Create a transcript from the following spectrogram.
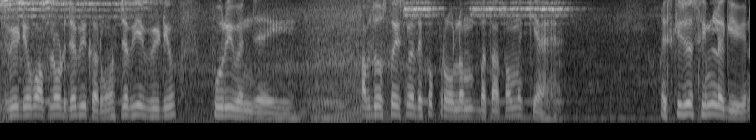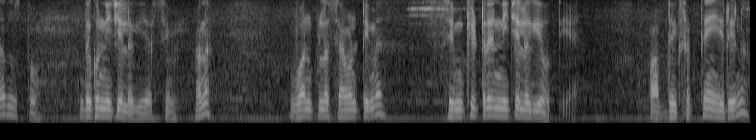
इस वीडियो को अपलोड जब भी करूँगा, जब ये वीडियो पूरी बन जाएगी। अब दोस्तों, इसमें देखो प्रॉब्लम बताता हूँ मैं क्या है। इसकी जो सिम लगी हुई है ना दोस्तों देखो, नीचे लगी है सिम, है ना? वन प्लस सेवेंटी में सिम की ट्रेन नीचे लगी होती है। आप देख सकते हैं ये रही ना?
